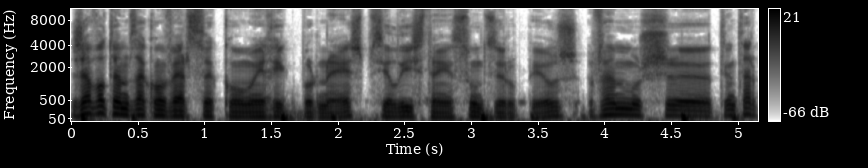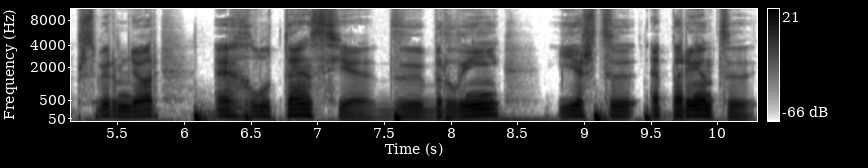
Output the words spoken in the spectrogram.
Já voltamos à conversa com o Henrique Borné, especialista em assuntos europeus. Vamos uh, tentar perceber melhor a relutância de Berlim e este aparente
